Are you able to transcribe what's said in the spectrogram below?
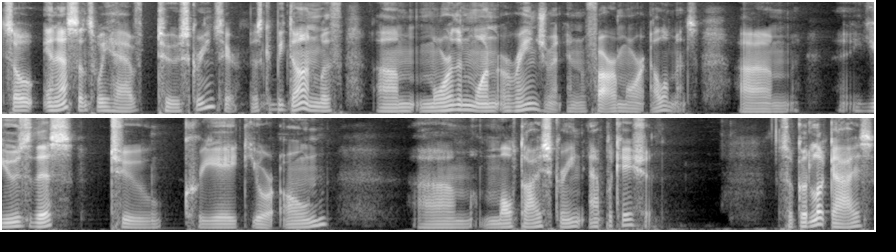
So in essence, we have two screens here. This could be done with um, more than one arrangement and far more elements. Um, use this to create your own um, multi-screen application. So good luck guys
